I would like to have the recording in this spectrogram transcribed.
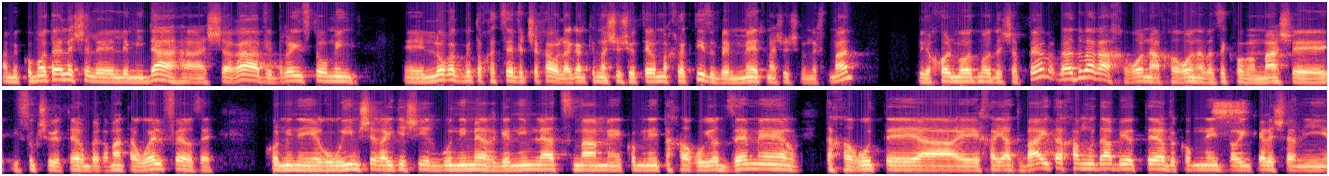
המקומות האלה של אה, למידה, העשרה ו brainstorming, אה, לא רק בתוך הצוות שלך, אולי גם כמשהו שיותר מחלקתי, זה באמת משהו שהוא נחמד, ויכול מאוד מאוד לשפר. והדבר האחרון האחרון, אבל זה כבר ממש אה, עיסוק שהוא יותר ברמת ה-welfare, זה כל מיני אירועים שראיתי שארגונים מארגנים לעצמם, כל מיני תחרויות זמר, תחרות החיית בית החמודה ביותר, וכל מיני דברים כאלה שאני...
